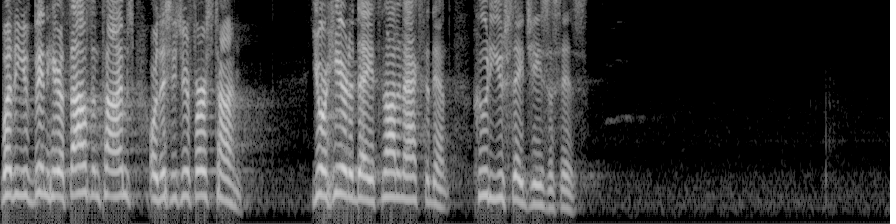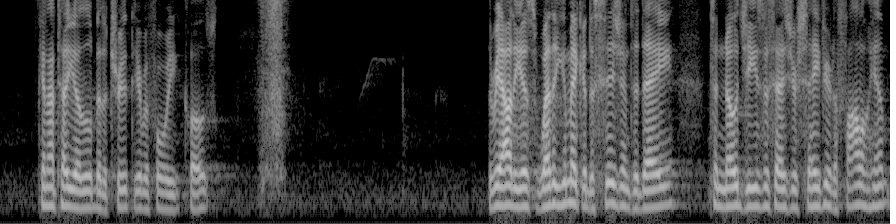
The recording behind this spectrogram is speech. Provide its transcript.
Whether you've been here a thousand times or this is your first time, you're here today. It's not an accident. Who do you say Jesus is? Can I tell you a little bit of truth here before we close? The reality is, whether you make a decision today to know Jesus as your Savior, to follow Him,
